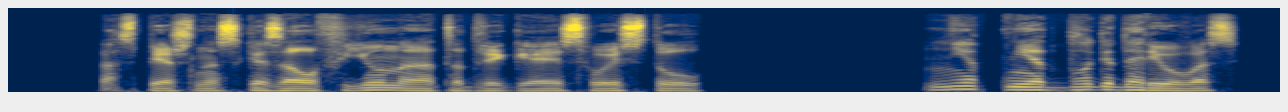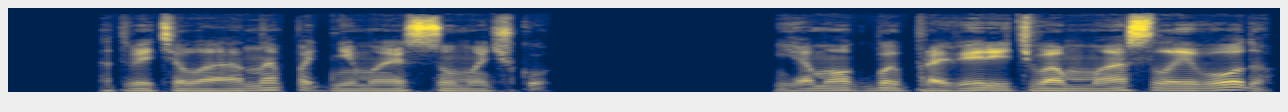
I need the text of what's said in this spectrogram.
— поспешно сказал Фьюна, отодвигая свой стул. «Нет-нет, благодарю вас», — ответила она, поднимая сумочку. «Я мог бы проверить вам масло и воду»,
